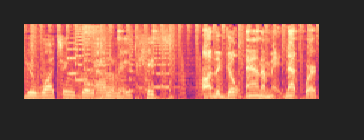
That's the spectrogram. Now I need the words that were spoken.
You're watching Go Animate Kids on the Go Animate Network.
